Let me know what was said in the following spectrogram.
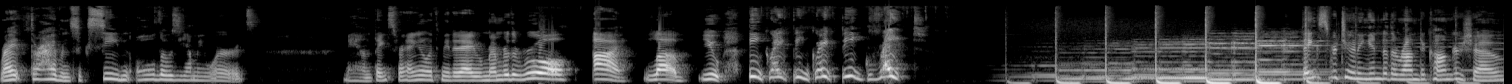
right? Thrive and succeed in all those yummy words. Man, thanks for hanging with me today. Remember the rule I love you. Be great, be great, be great. Thanks for tuning into the Ronda Conger Show.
